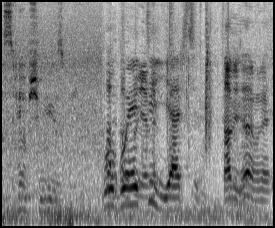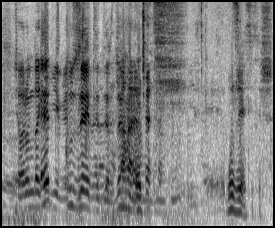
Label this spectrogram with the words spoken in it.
Isırıyormuşum gibi gözüküyor. Bu, bu eti yersin. Tabii canım? Çorum'daki Et gibi. kuzu etidir değil mi? Kuzu etidir.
